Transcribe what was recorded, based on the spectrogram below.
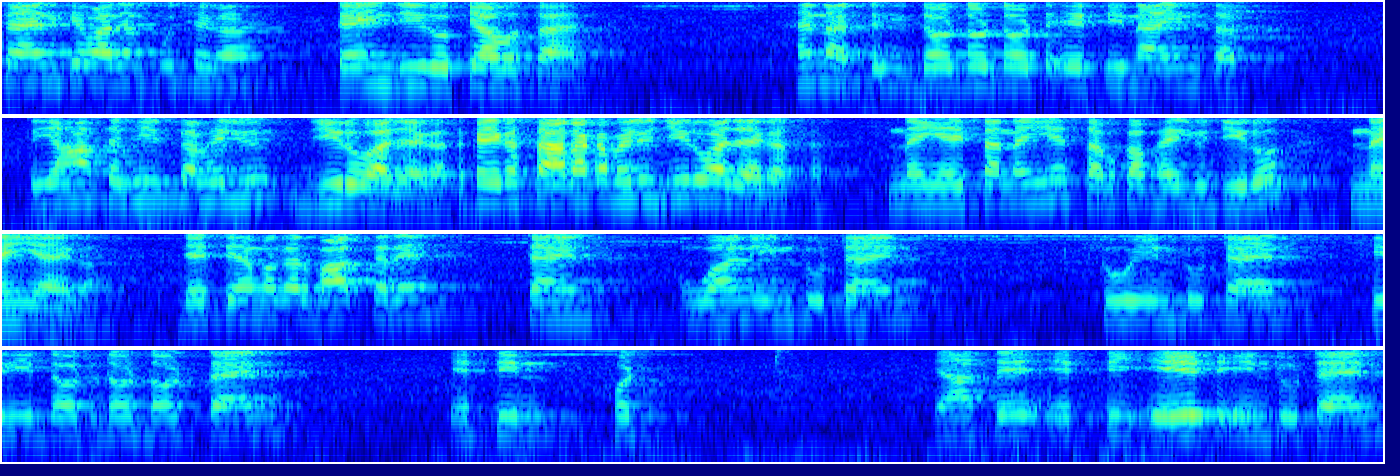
टेन के बारे में पूछेगा। टेन ज़ीरो क्या होता है? है ना? Dot dot dot eighty nine तक। तो यहाँ से भी इसका वैल्यू ज़ीरो आ जाएगा। तो कहेगा सारा का वैल्यू ज़ीरो आ जाएगा, सर? नहीं, ऐसा नहीं है। सबका वैल्यू ज़ीरो नहीं आएगा। जैसे हम अगर बात करें tan one into tan two into tan three dot dot dot tan eighteen फोट यहाँ से eighty eight into tan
